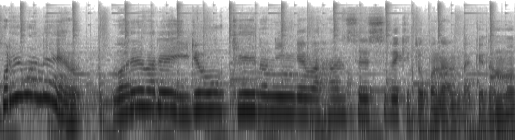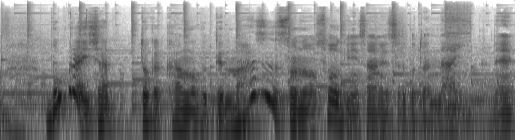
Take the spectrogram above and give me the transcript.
これはね我々医療系の人間は反省すべきとこなんだけども僕ら医者とか看護婦ってまずその早期に参列することはないんだね。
